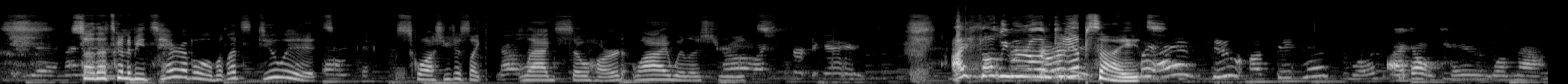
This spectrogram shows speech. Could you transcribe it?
So that's gonna be terrible, but let's do it. Oh, Squash, you just like lagged so hard. Why Willow Street? I start the game. I thought we were on Sorry. campsite. Wait, I have two update modes. I don't care what map.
